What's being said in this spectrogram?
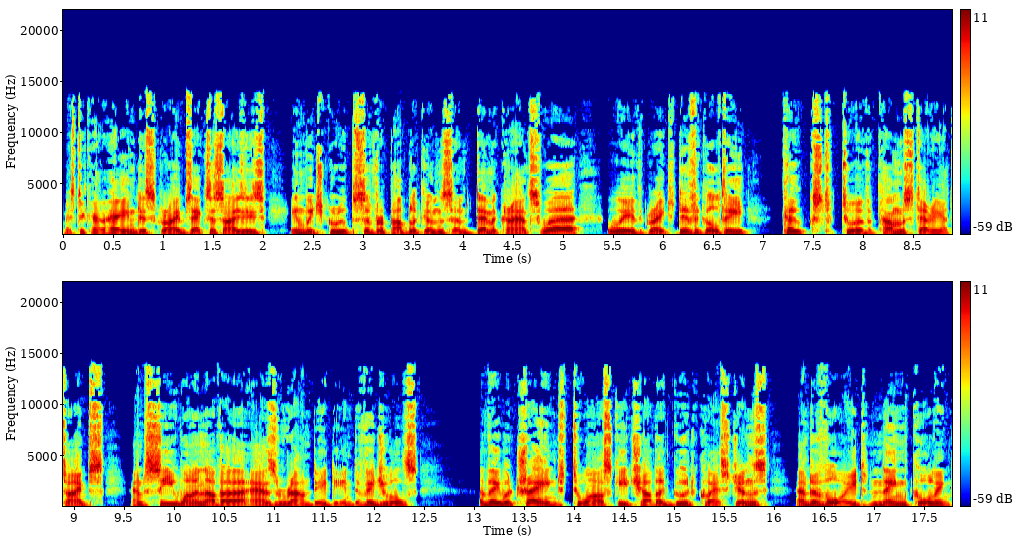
Mr. Keohane describes exercises in which groups of Republicans and Democrats were, with great difficulty, coaxed to overcome stereotypes and see one another as rounded individuals. They were trained to ask each other good questions and avoid name-calling.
